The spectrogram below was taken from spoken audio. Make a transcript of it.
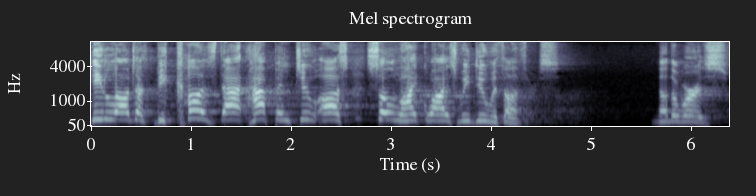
He loved us. Because that happened to us, so likewise we do with others. In other words,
